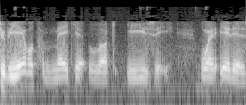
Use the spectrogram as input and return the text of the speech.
to be able to make it look easy when it is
